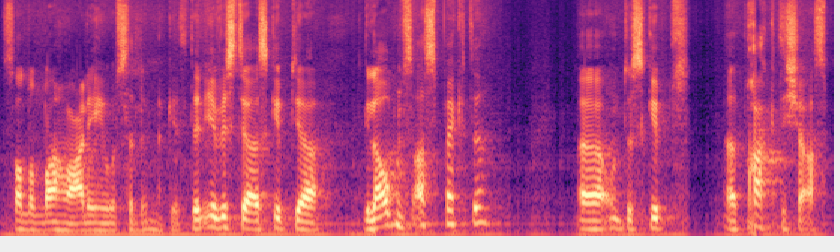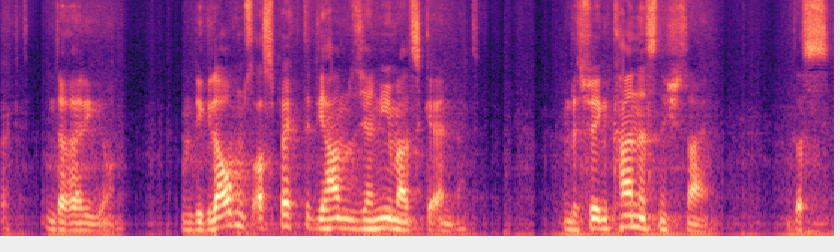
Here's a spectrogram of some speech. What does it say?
sallallahu alaihi wasallam gilt. Denn ihr wisst ja, es gibt ja Glaubensaspekte äh, und es gibt praktische Aspekte in der Religion. Und die Glaubensaspekte, die haben sich ja niemals geändert. Und deswegen kann es nicht sein, dass,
